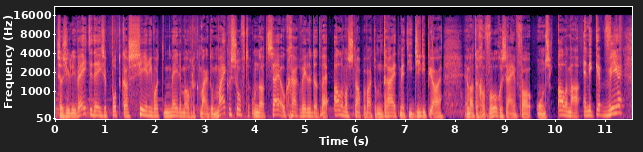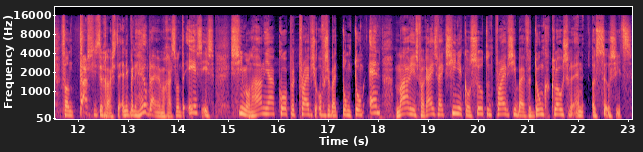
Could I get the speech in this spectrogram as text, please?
Zoals jullie weten, deze podcastserie wordt mede mogelijk gemaakt door Microsoft, omdat zij ook graag willen dat wij allemaal snappen waar het om draait met die GDPR en wat de gevolgen zijn voor ons allemaal. En ik heb weer fantastische gasten en ik ben heel blij met mijn gasten, want de eerste is Simon Hania, Corporate Privacy Officer bij TomTom en Marius van Rijswijk, Senior Consultant Privacy bij Verdonk, Klooster Associates.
